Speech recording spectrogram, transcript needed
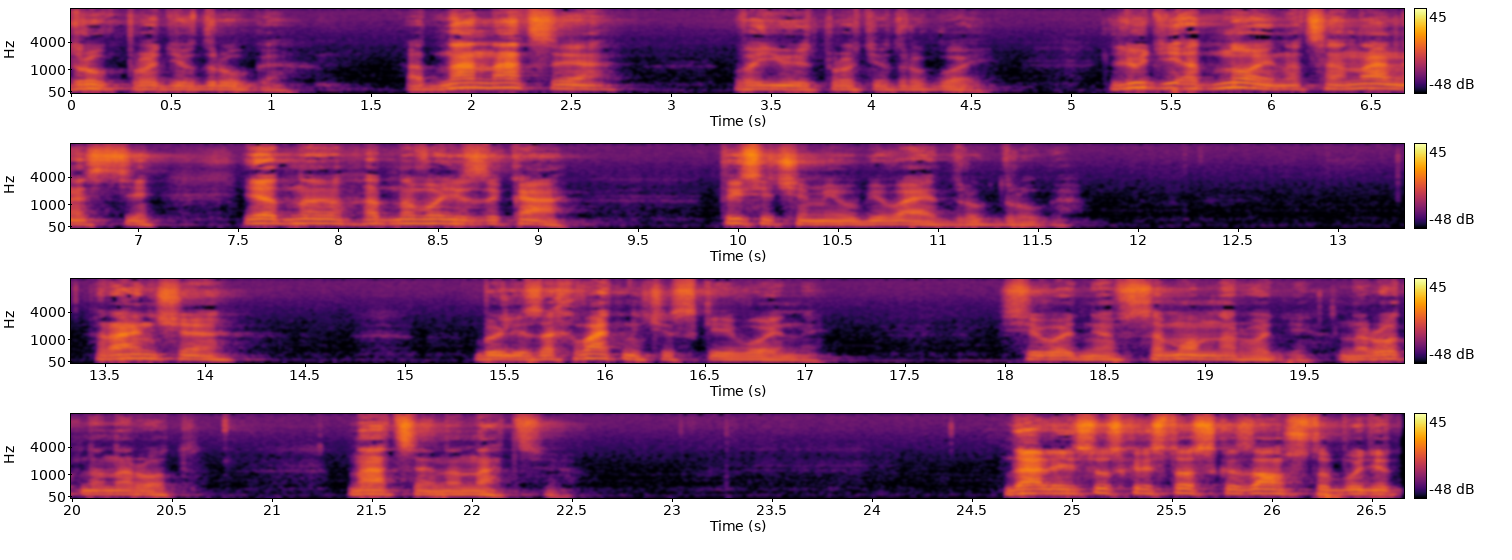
друг против друга. Одна нация воюет против другой. Люди одной национальности и одно, одного языка тысячами убивают друг друга. Раньше были захватнические войны. Сегодня в самом народе, народ на народ, нация на нацию – Далее Иисус Христос сказал, что будет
